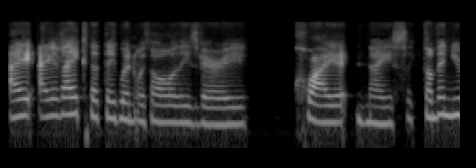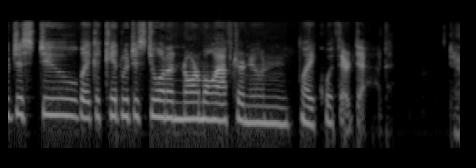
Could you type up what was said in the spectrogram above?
I I like that they went with all of these very quiet, nice, like something you just do, like a kid would just do on a normal afternoon, like with their dad. Yeah.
